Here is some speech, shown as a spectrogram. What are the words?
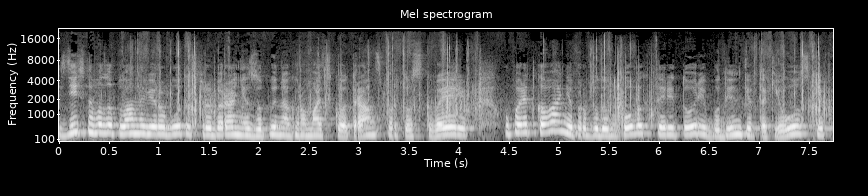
здійснювали планові роботи з прибирання зупинок громадського транспорту, скверів, упорядкування прибудинкових територій, будинків та кіосків,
